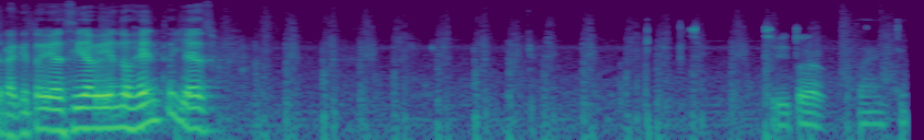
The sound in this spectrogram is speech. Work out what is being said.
¿Será que todavía sigue habiendo gente? Ya es... y toda esta gente.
